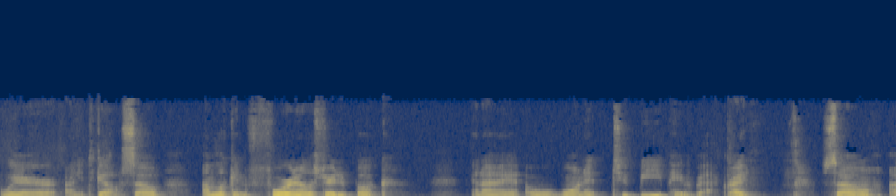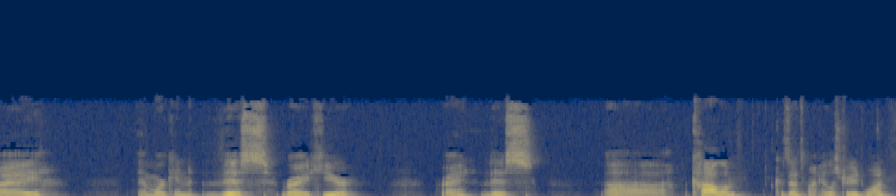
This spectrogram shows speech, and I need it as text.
where I need to go. So I'm looking for an illustrated book and I want it to be paperback, right? So I am working this right here, right? This uh, column, because that's my illustrated one.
